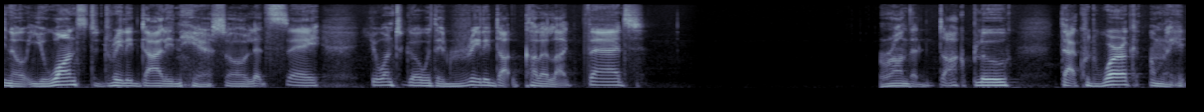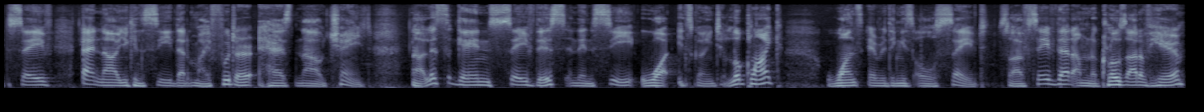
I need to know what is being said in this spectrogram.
you know you want to really dial in here. So let's say you want to go with a really dark color like that. Around that dark blue that could work. I'm to hit save. And now you can see that my footer has now changed. Now let's again save this and then see what it's going to look like once everything is all saved. So i've saved that. I'm to close out of here.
